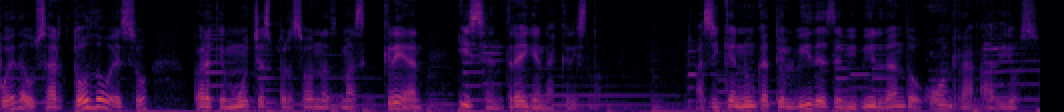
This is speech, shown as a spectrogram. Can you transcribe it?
pueda usar todo eso para que muchas personas más crean y se entreguen a Cristo. Así que nunca te olvides de vivir dando honra a Dios.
